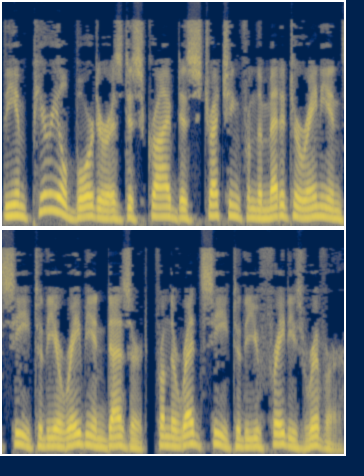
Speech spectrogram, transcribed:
The imperial border is described as stretching from the Mediterranean Sea to the Arabian Desert, from the Red Sea to the Euphrates River.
